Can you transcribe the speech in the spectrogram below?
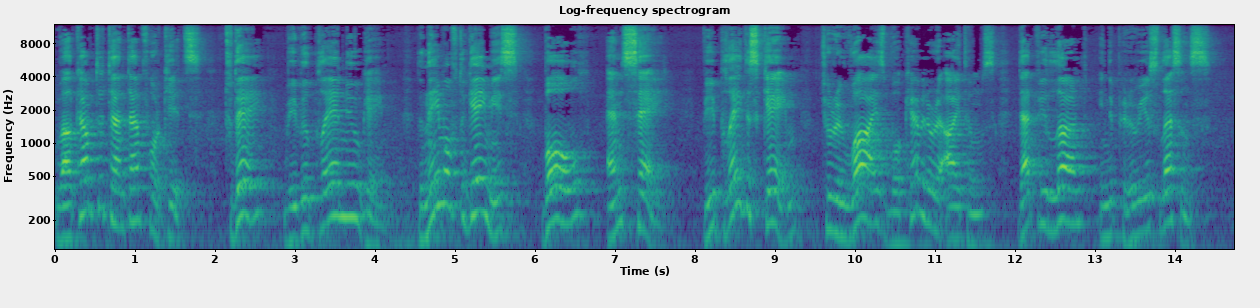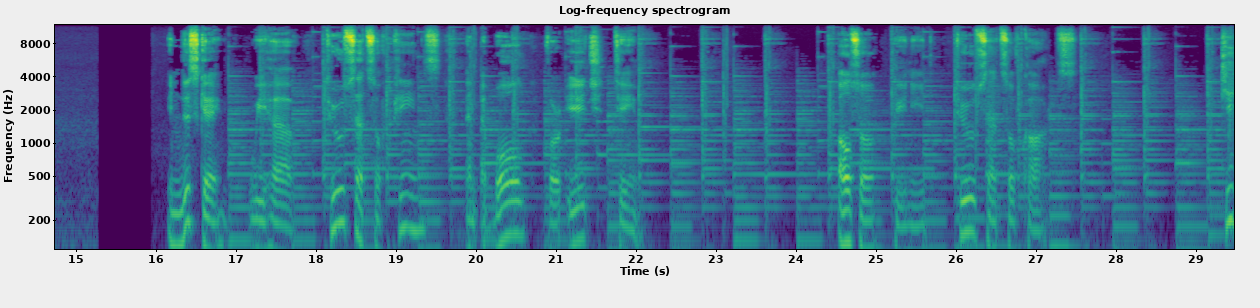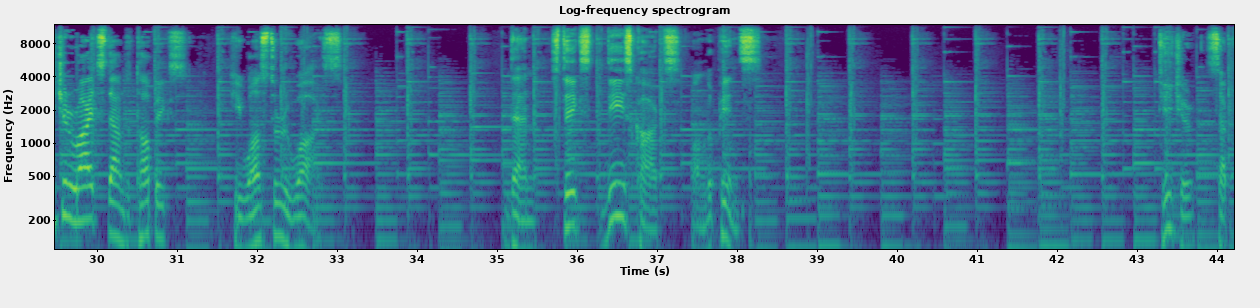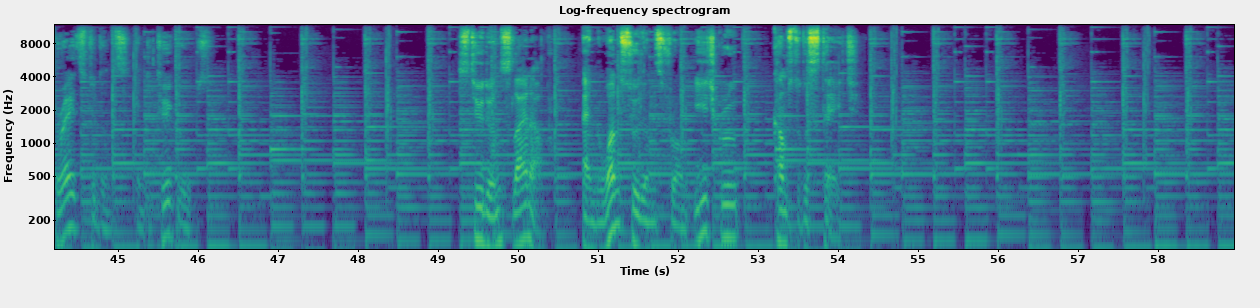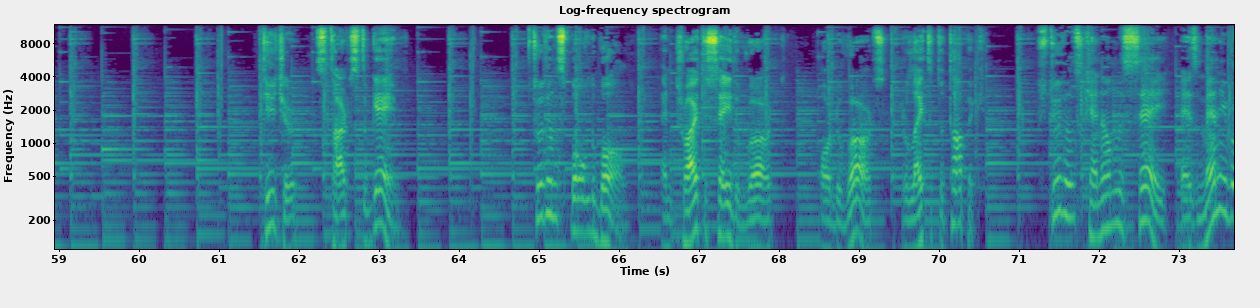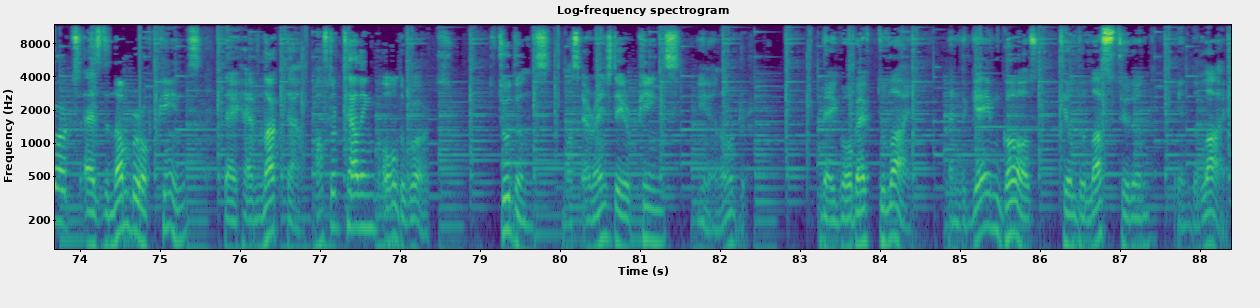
Welcome to 1010 for Kids. Today we will play a new game. The name of the game is Bowl and Say. We play this game to revise vocabulary items that we learned in the previous lessons. In this game, we have two sets of pins and a ball for each team. Also, we need two sets of cards. Teacher writes down the topics he wants to revise. Then sticks these cards on the pins. Teacher separates students into two groups. Students line up and one student from each group comes to the stage. Teacher starts the game. Students bowl the ball and try to say the word or the words related to topic. Students can only say as many words as the number of pins they have knocked down. After telling all the words, students must arrange their pins in an order. They go back to line and the game goes till the last student in the line.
